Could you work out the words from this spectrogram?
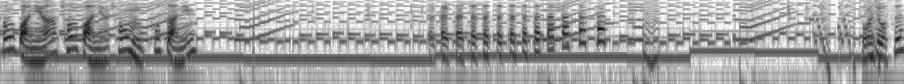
처음 거 아니야? 처음 거 아니야? 처음 포스 아님? 두 번째 호스?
